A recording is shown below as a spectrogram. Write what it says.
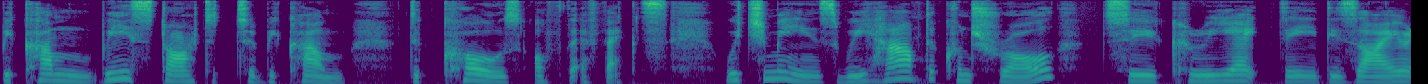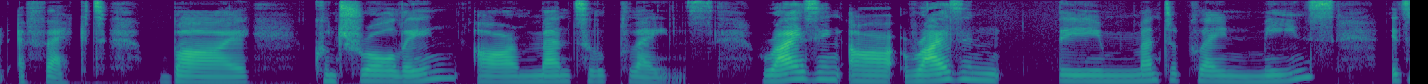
become we started to become the cause of the effects, which means we have the control to create the desired effect by controlling our mental planes. Rising our rising the mental plane means it's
